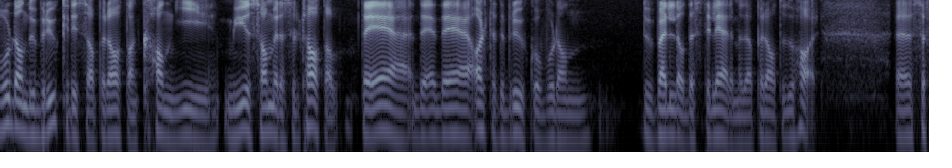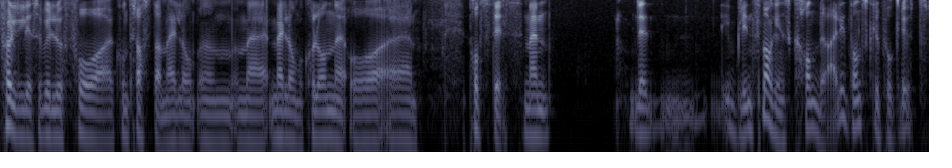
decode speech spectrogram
hvordan du bruker disse apparatene kan gi mye samme resultater. Det er, det, det er alt etter bruk og hvordan du velger å destillere med det apparatet du har. Uh, selvfølgelig så vil du få kontraster mellom, um, med, mellom kolonne og uh, potstills, men det, i blindsmaking kan det være litt vanskelig å plukke det ut.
